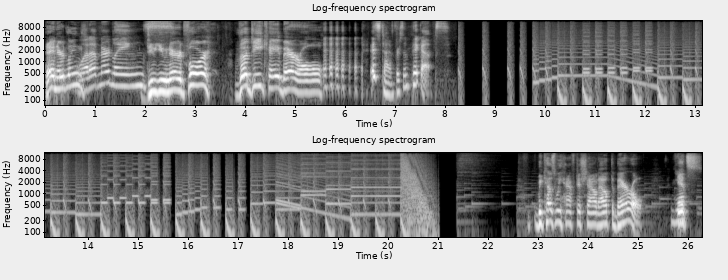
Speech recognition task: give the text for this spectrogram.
Hey, nerdlings! What up, nerdlings? Do you nerd for the DK barrel? it's time for some pickups. because we have to shout out the barrel. Yep. It's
